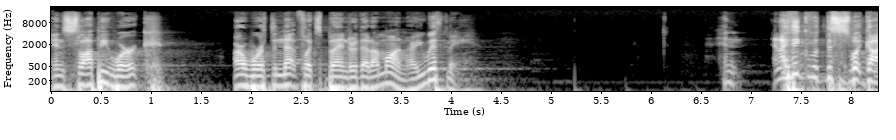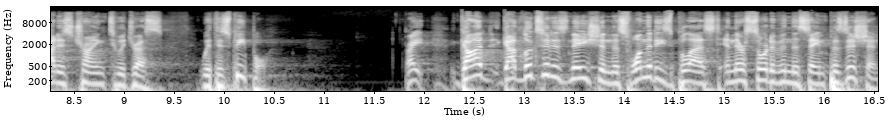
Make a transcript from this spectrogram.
and sloppy work are worth the Netflix blender that I'm on. Are you with me? And I think this is what God is trying to address with his people. Right? God, God looks at his nation, this one that he's blessed, and they're sort of in the same position.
